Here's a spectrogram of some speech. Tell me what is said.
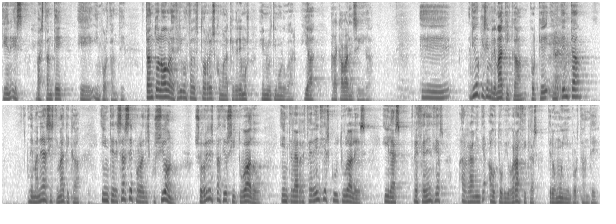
es bastante eh, importante. Tanto la obra de Félix González Torres como la que veremos en último lugar, ya para acabar enseguida. Eh, digo que es emblemática porque intenta de manera sistemática interesarse por la discusión sobre el espacio situado entre las referencias culturales y las referencias realmente autobiográficas, pero muy importante.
